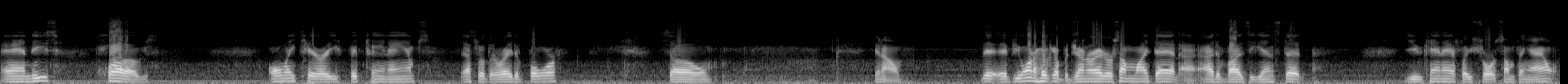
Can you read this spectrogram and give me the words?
And these plugs only carry 15 amps. That's what they're rated for. So, you know, if you want to hook up a generator or something like that, I'd advise against it. You can actually short something out.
